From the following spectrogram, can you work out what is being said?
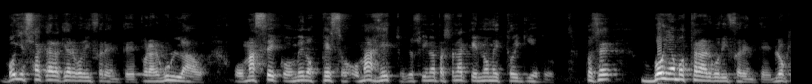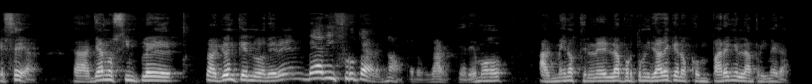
voy a sacar aquí algo diferente, por algún lado, o más seco, o menos peso, o más esto. Yo soy una persona que no me estoy quieto. Entonces, voy a mostrar algo diferente, lo que sea. O sea ya no simple, claro, yo entiendo lo de ve a disfrutar. No, pero claro, queremos al menos tener la oportunidad de que nos comparen en la primera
